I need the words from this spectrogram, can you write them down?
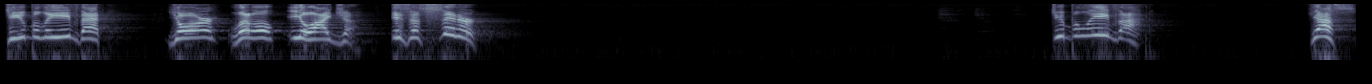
Do you believe that your little Elijah is a sinner? Do you believe that? Yes.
